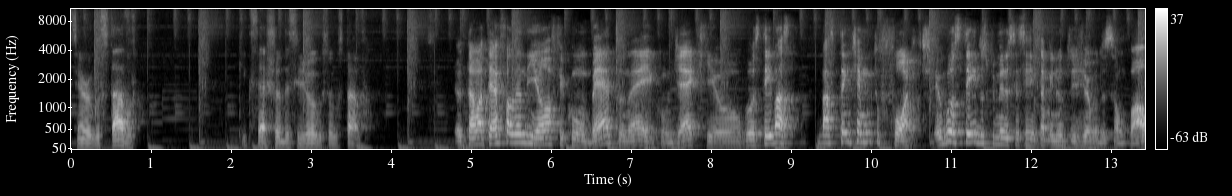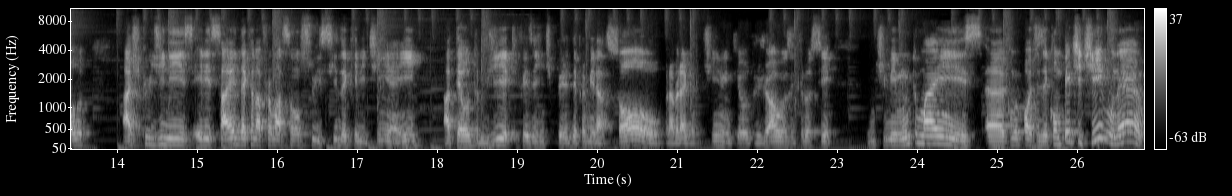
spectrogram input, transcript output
senhor Gustavo. O que, que você achou desse jogo, seu Gustavo? Eu tava até falando em off com o Beto, né, e com o Jack, eu gostei ba bastante, é muito forte. Eu gostei dos primeiros 60 minutos de jogo do São Paulo. Acho que o Diniz, ele sai daquela formação suicida que ele tinha aí até outro dia, que fez a gente perder para Mirassol, para Bragantino, entre outros jogos, e trouxe um time muito mais, uh, como eu posso dizer, competitivo, né?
